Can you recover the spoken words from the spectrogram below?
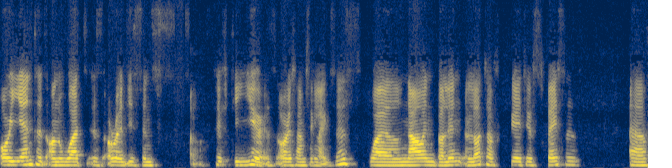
oriented on what is already since 50 years or something like this. While now in Berlin, a lot of creative spaces uh,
